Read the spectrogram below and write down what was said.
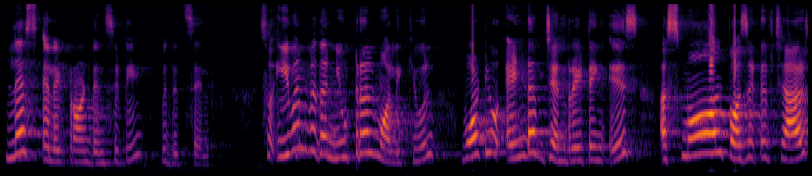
less electron density with itself. So even with a neutral molecule what you end up generating is a small positive charge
